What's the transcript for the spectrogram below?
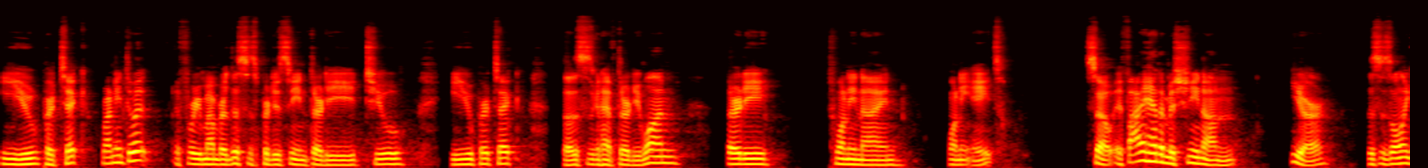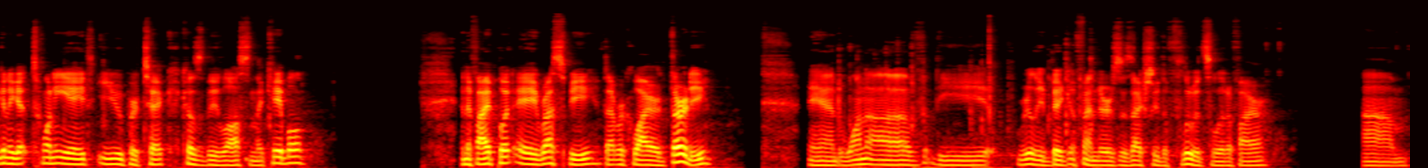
EU per tick running through it. If we remember, this is producing 32 EU per tick. So this is going to have 31, 30, 29, 28. So if I had a machine on here, this is only going to get 28 EU per tick because of the loss in the cable. And if I put a recipe that required 30, and one of the really big offenders is actually the fluid solidifier. Um,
